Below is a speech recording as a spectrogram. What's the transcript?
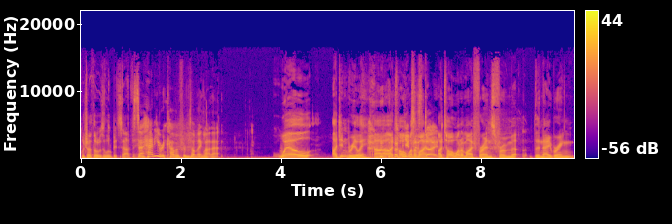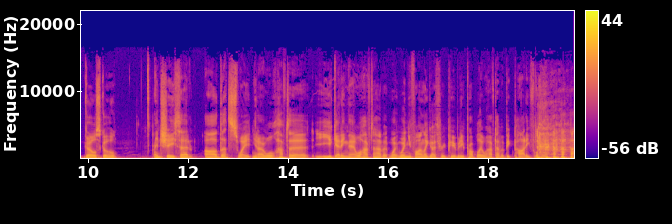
which I thought was a little bit sad for So, how do you recover from something like that? Well, I didn't really. Uh, I told one of my don't. I told one of my friends from the neighbouring girls' school, and she said, "Oh, that's sweet. You know, we'll have to. You're getting there. We'll have to have it when, when you finally go through puberty properly. We'll have to have a big party for you."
